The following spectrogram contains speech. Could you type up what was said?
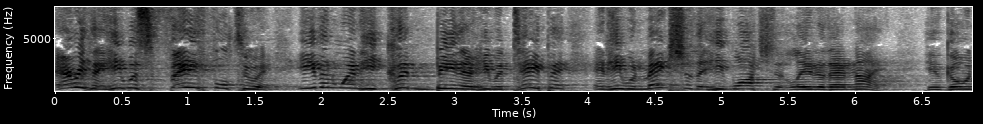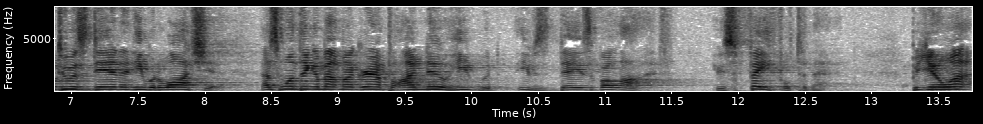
Everything. He was faithful to it. Even when he couldn't be there, he would tape it and he would make sure that he watched it later that night. He would go into his den and he would watch it. That's one thing about my grandpa. I knew he would he was days of our life. He was faithful to that. But you know what?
